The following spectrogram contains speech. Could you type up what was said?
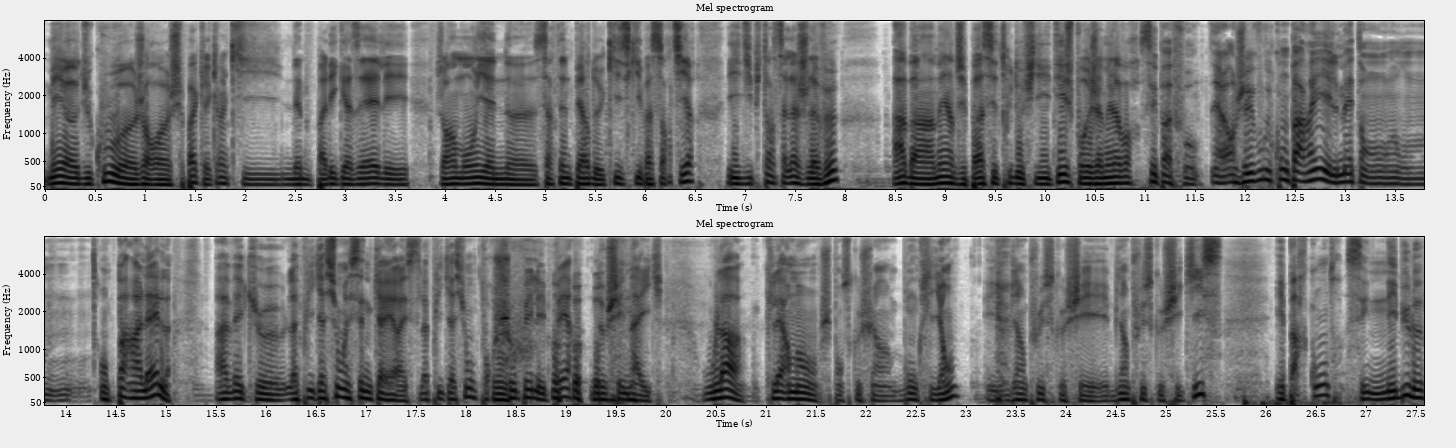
Mais euh, du coup, euh, genre, euh, je sais pas, quelqu'un qui n'aime pas les gazelles et genre, à un moment, il y a une euh, certaine paire de Kiss qui va sortir et il dit putain, celle-là, je la veux. Ah bah merde, j'ai pas assez de trucs de fidélité, je pourrais jamais l'avoir. C'est pas faux. Alors je vais vous le comparer et le mettre en, en- en parallèle avec euh, l'application SNKRS, l'application pour choper les paires de chez Nike. Où là, clairement, je pense que je suis un bon client et bien plus que chez, bien plus que chez Kiss. Et par contre, c'est nébuleux.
